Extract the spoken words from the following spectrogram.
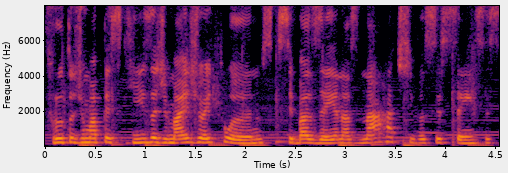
fruto de uma pesquisa de mais de oito anos que se baseia nas narrativas circenses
